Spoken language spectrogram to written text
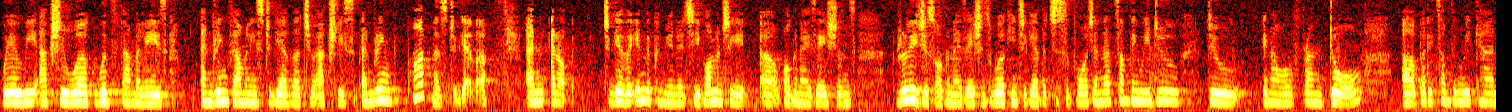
where we actually work with families and bring families together to actually, and bring partners together, and, and uh, together in the community, voluntary uh, organizations, religious organizations working together to support, and that's something we do do in our front door, uh, but it's something we can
